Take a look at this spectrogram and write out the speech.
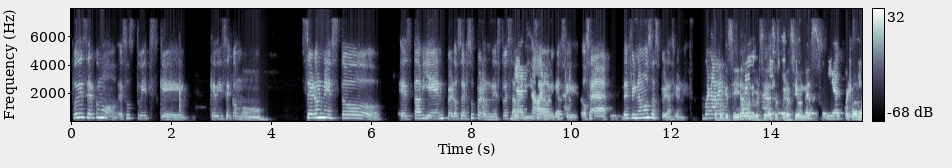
puede ser como esos tweets que, que dice como, ser honesto está bien, pero ser súper honesto es avaricia o algo avaricia. así. O sea, definamos aspiraciones. Bueno, a ver. porque si ir a la universidad es ¿a qué aspiraciones, Usando,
